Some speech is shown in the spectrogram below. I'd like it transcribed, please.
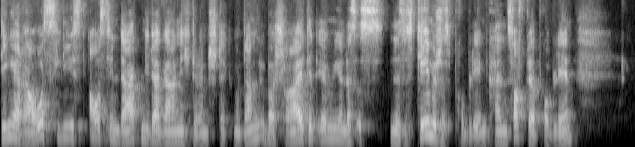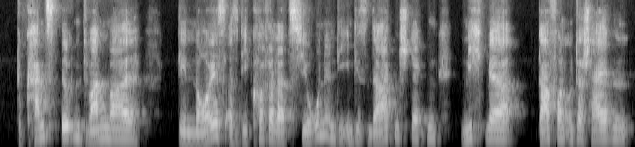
Dinge rausliest aus den Daten, die da gar nicht drin stecken. Und dann überschreitet irgendwie, und das ist ein systemisches Problem, kein Softwareproblem, du kannst irgendwann mal den Noise, also die Korrelationen, die in diesen Daten stecken, nicht mehr davon unterscheiden,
